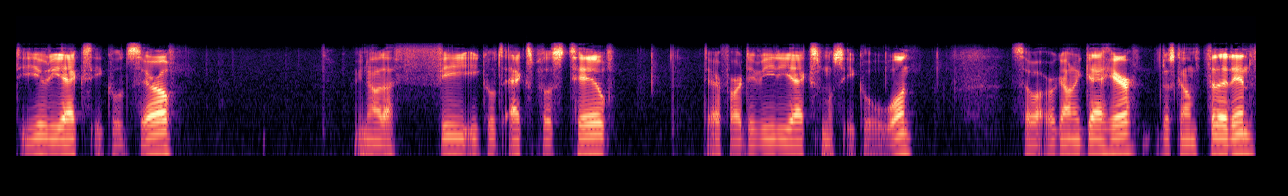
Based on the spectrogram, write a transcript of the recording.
du dx equals 0. We know that phi equals x plus 2, therefore dv dx must equal 1. So what we're going to get here, just going to fill it in.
